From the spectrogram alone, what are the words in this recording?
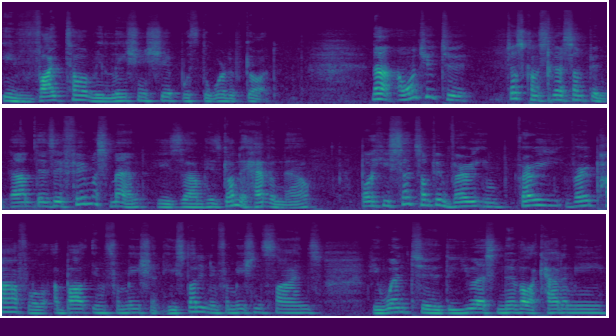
a vital relationship with the Word of God. Now, I want you to just consider something. Um, there's a famous man. He's um, he's gone to heaven now, but he said something very, very, very powerful about information. He studied information science. He went to the U.S. Naval Academy.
